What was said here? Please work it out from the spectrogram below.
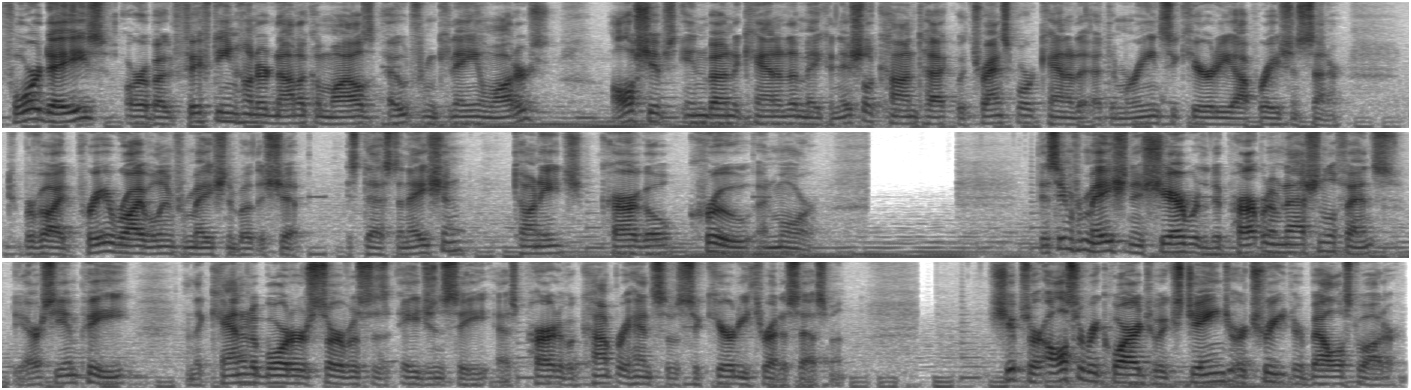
Four days, or about 1,500 nautical miles out from Canadian waters, all ships inbound to Canada make initial contact with Transport Canada at the Marine Security Operations Centre to provide pre-arrival information about the ship, its destination, tonnage, cargo, crew, and more. This information is shared with the Department of National Defence, the RCMP, and the Canada Border Services Agency as part of a comprehensive security threat assessment. Ships are also required to exchange or treat their ballast water.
